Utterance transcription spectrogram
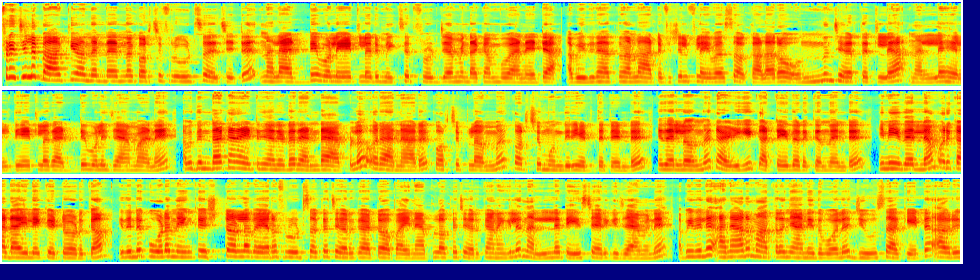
ഫ്രിഡ്ജിൽ ബാക്കി വന്നിട്ടുണ്ടായിരുന്ന കുറച്ച് ഫ്രൂട്ട്സ് വെച്ചിട്ട് നല്ല അടിപൊളിയായിട്ടുള്ള ഒരു മിക്സഡ് ഫ്രൂട്ട് ജാം ഉണ്ടാക്കാൻ പോവാനായിട്ട് അപ്പൊ ഇതിനകത്ത് നമ്മൾ ആർട്ടിഫിഷ്യൽ ഫ്ലേവേഴ്സോ കളറോ ഒന്നും ചേർത്തിട്ടില്ല. നല്ല ഹെൽത്തി ആയിട്ടുള്ള ഒരു അടിപൊളി ജാമാണ് അപ്പൊ ഇത് ഉണ്ടാക്കാനായിട്ട് ഞാനിവിടെ രണ്ട് ആപ്പിൾ ഒരു അനാറ് കുറച്ച് പ്ലം കുറച്ച് മുന്തിരി എടുത്തിട്ടുണ്ട്. ഇതെല്ലാം ഒന്ന് കഴുകി കട്ട് ചെയ്തെടുക്കുന്നുണ്ട്. ഇനി ഇതെല്ലാം ഒരു കടായിലേക്ക് ഇട്ട് കൊടുക്കാം. ഇതിന്റെ കൂടെ നിങ്ങൾക്ക് ഇഷ്ടമുള്ള വേറെ ഫ്രൂട്ട്സ് ഒക്കെ ചേർക്കാം കേട്ടോ. പൈനാപ്പിൾ ഒക്കെ ചേർക്കുകയാണെങ്കിൽ നല്ല ടേസ്റ്റ് ആയിരിക്കും ജാമിന് അപ്പൊ ഇതിൽ അനാറ് മാത്രം ഞാൻ ഇതുപോലെ ജ്യൂസ് ആക്കിയിട്ട് ആ ഒരു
